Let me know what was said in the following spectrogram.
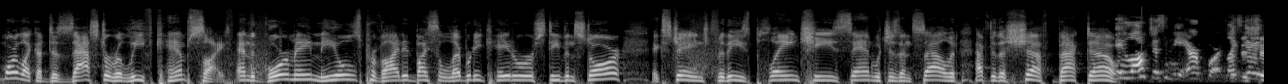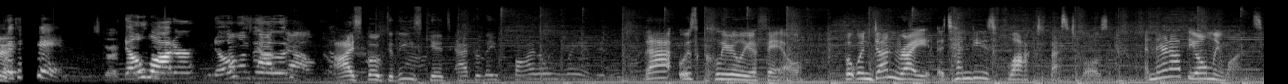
more like a disaster relief campsite. And the gourmet meals provided by celebrity caterer Stephen Starr exchanged for these plain cheese sandwiches and salad after the chef backed out. They locked us in the airport, like they, with a chain. No water, no food. I spoke to these kids after they finally landed. That was clearly a fail. But when done right, attendees flock to festivals, and they're not the only ones.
